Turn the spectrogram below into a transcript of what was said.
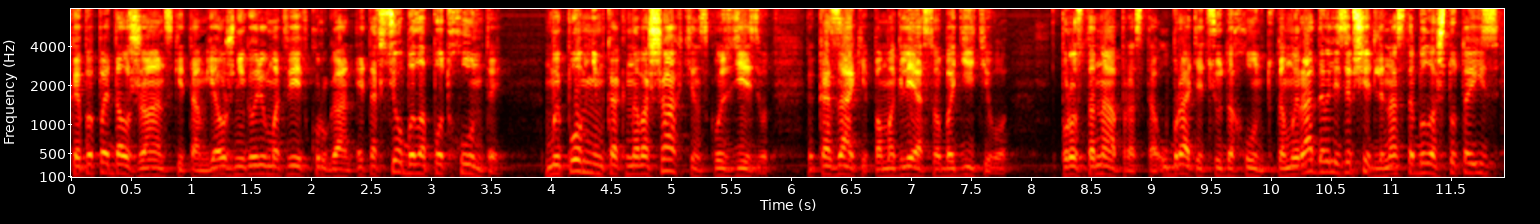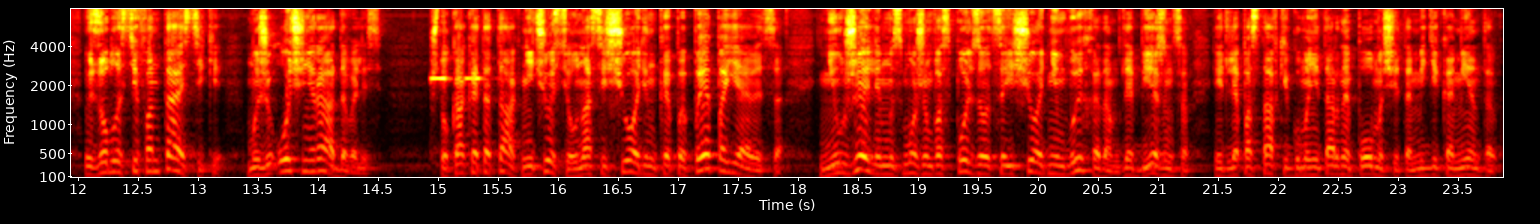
КПП Должанский, там, я уже не говорю Матвеев-Курган. Это все было под хунтой. Мы помним, как Новошахтинск, вот здесь вот, казаки помогли освободить его просто-напросто убрать отсюда хунту. Да мы радовались вообще, для нас это было что-то из, из области фантастики. Мы же очень радовались. Что как это так? Ничего себе, у нас еще один КПП появится. Неужели мы сможем воспользоваться еще одним выходом для беженцев и для поставки гуманитарной помощи, там, медикаментов?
